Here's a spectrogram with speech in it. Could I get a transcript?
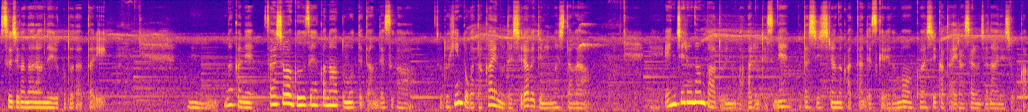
数字が並んでいることだったり、うん、なんかね最初は偶然かなと思ってたんですがちょっと頻度が高いので調べてみましたが、エンジェルナンバーというのがあるんですね。私知らなかったんですけれども詳しい方いらっしゃるんじゃないでしょうか、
